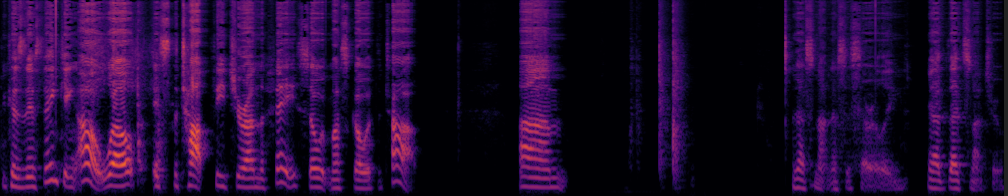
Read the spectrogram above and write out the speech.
because they're thinking, oh, well, it's the top feature on the face, so it must go at the top. Um, that's not necessarily, yeah, that's not true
